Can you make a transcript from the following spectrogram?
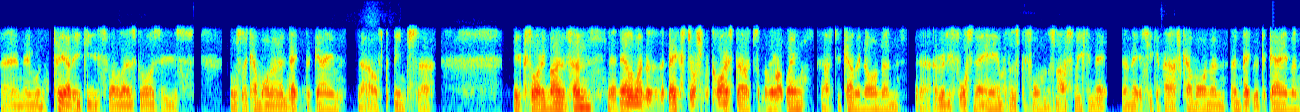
And, and is one of those guys who's also come on and impacted the game uh, off the bench. So exciting moment for him. And the other one is in the backs. Josh McKay starts on the right wing after coming on and uh, really forcing our hand with his performance last week in that in that second half. Come on and impacted the game and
